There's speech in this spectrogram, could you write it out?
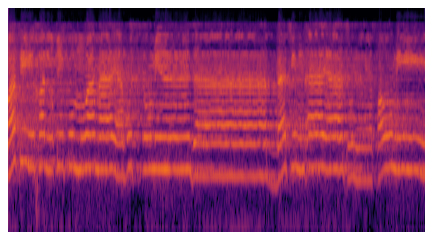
وفي خلقكم وما يبث من دابة آيات لقوم يوقنون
